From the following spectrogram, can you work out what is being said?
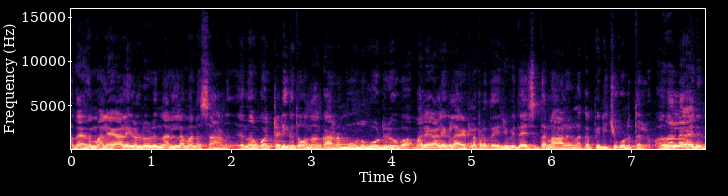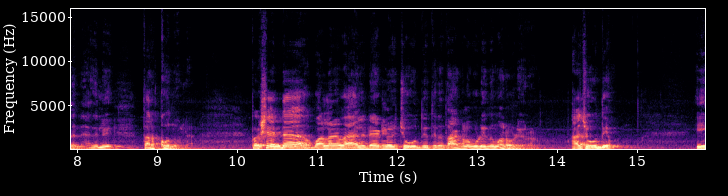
അതായത് മലയാളികളുടെ ഒരു നല്ല മനസ്സാണ് എന്ന് നമുക്ക് ഒറ്റടിക്ക് തോന്നാം. കാരണം മൂന്ന് കോടി രൂപ മലയാളികളായിട്ടുള്ള പ്രത്യേകിച്ച് വിദേശത്തുള്ള ആളുകളൊക്കെ പിരിച്ചു കൊടുത്തല്ലോ. അത് നല്ല കാര്യം തന്നെ. അതിൽ തർക്കമൊന്നുമില്ല. പക്ഷേ എന്റെ വളരെ വാലിഡായിട്ടുള്ളൊരു ഒരു ചോദ്യത്തിന് താങ്കൾ കൂടി ഇന്ന് മറുപടി പറയണം. ആ ചോദ്യം ഈ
